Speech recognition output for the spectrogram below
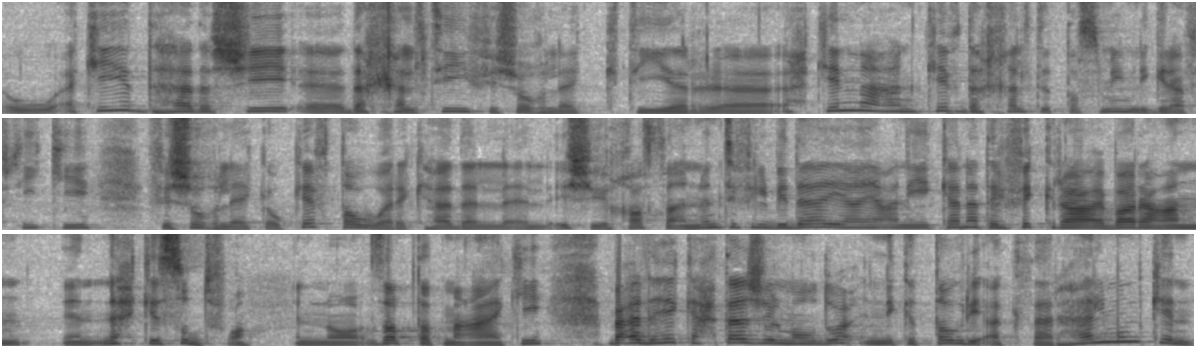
وأكيد هذا الشيء دخلتيه في شغلك كثير احكي لنا عن كيف دخلتي التصميم الجرافيكي في شغلك أو كيف طورك هذا الشيء خاصة إنه أنت في البداية يعني كانت الفكرة عبارة عن نحكي صدفة إنه زبطت معاكي. بعد هيك أحتاج الموضوع إنك تطوري أكثر. هل ممكن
